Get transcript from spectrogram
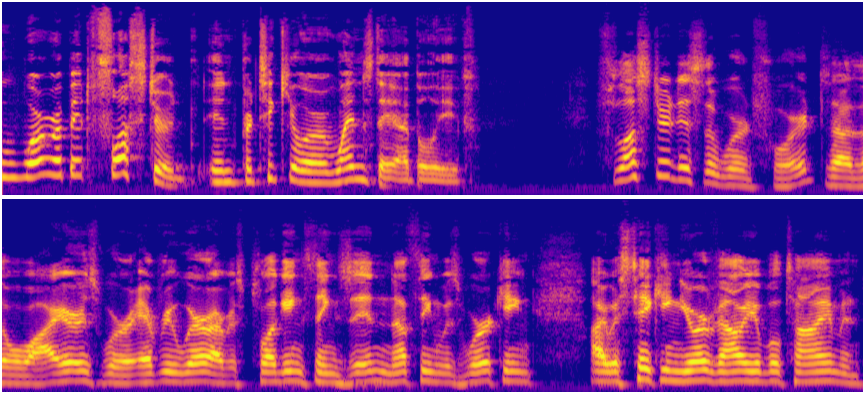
were a bit flustered, in particular Wednesday, I believe. Flustered is the word for it. Uh, the wires were everywhere. I was plugging things in. Nothing was working. I was taking your valuable time, and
